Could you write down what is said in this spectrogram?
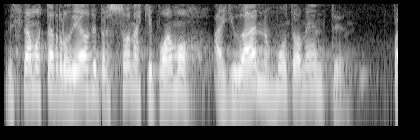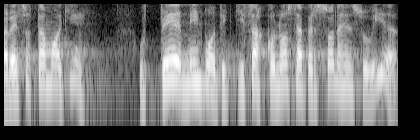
Necesitamos estar rodeados de personas que podamos ayudarnos mutuamente. Para eso estamos aquí. Usted mismo quizás conoce a personas en su vida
